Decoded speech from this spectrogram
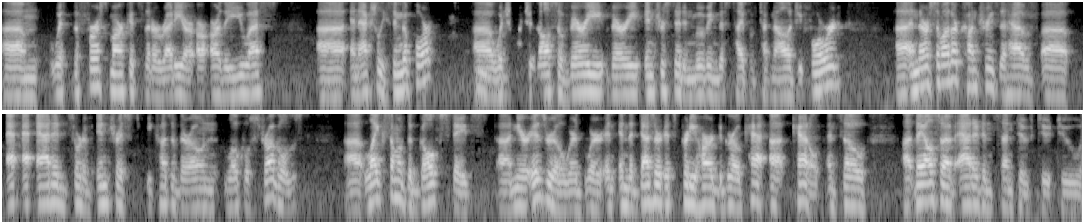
Um, with the first markets that are ready are, are, are the U.S. Uh, and actually Singapore uh, hmm. which which is also very very interested in moving this type of technology forward. Uh, and there are some other countries that have uh, added sort of interest because of their own local struggles, uh, like some of the Gulf states uh, near Israel, where where in, in, the desert it's pretty hard to grow cat, uh, cattle, and so. they also have added incentive to to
